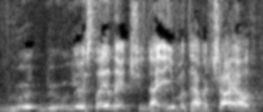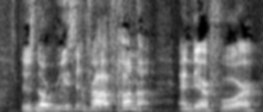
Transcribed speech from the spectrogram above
ru'uyos leilid, she's not able to have a child, there's no reason for havchana, and therefore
